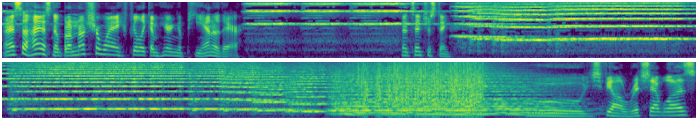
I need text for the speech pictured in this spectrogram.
And that's the highest note, but I'm not sure why I feel like I'm hearing a piano there. That's interesting. Ooh, did you feel how rich that was?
